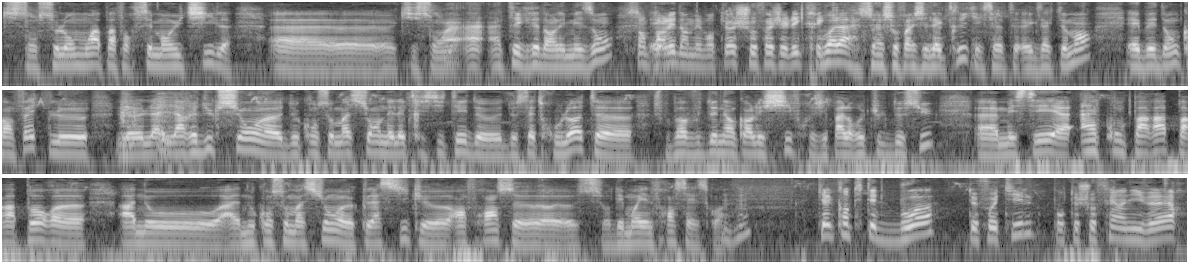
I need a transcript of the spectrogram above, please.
qui sont selon moi pas forcément utiles, qui sont intégrées dans les maisons. Sans parler d'un éventuel chauffage électrique. Voilà, c'est un chauffage électrique exactement. Et bien donc en fait le, la, réduction de consommation en électricité de, de cette roulotte euh, je ne peux pas vous donner encore les chiffres, j'ai pas le recul dessus, euh, mais c'est euh, incomparable par rapport à nos, à nos consommations classiques en France sur des moyennes françaises. Quoi. Mhm. Quelle quantité de bois te faut-il pour te chauffer un hiver?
